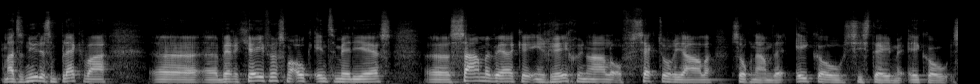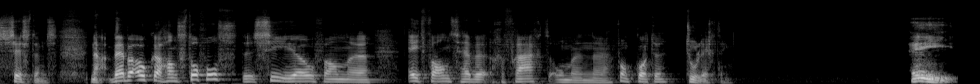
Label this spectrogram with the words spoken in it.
Maar het is nu dus een plek waar uh, uh, werkgevers, maar ook intermediairs uh, samenwerken in regionale of sectoriale zogenaamde ecosystemen, ecosystems. Nou, we hebben ook Hans Stoffels, de CEO van Funds hebben gevraagd om een, uh, voor korte toelichting. Hey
